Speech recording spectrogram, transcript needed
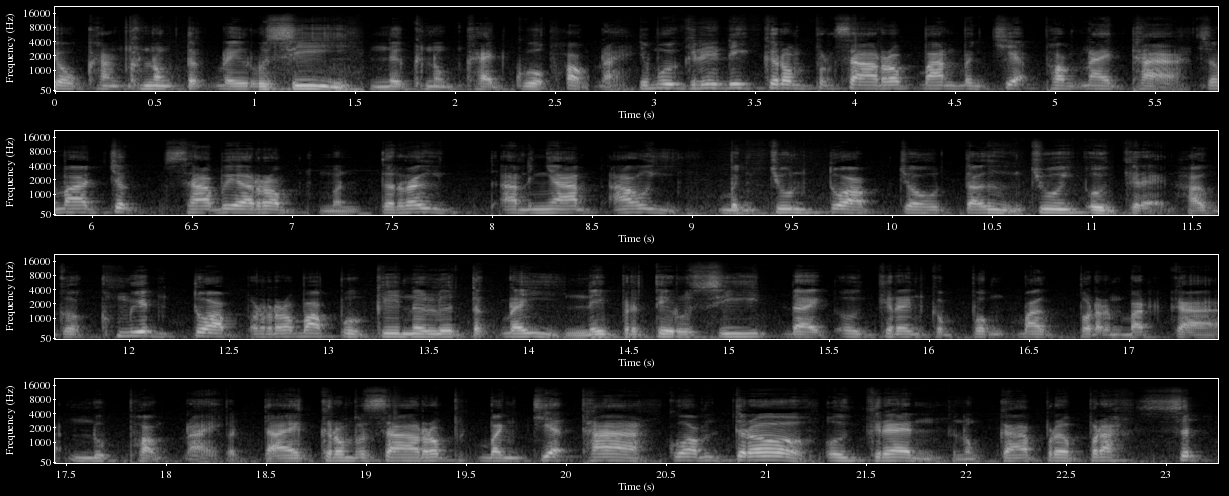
ចូលខាងក្នុងទឹកដីរុស្ស៊ីនៅក្នុងខេត្តគួរផងដែរជាមួយគ្នានេះក្រុមប្រឹក្សាអឺរ៉ុបបានបញ្ជាក់ផងដែរថាសមាជិកសហភាពអឺរ៉ុបមិនត្រូវ អនុញ្ញាតឲ្យបញ្ជូនទ័ពចូលទៅជួយអ៊ុយក្រែនហើយក៏គ្មានទ័ពរបស់ពួកគេនៅលើទឹកដីនៃប្រទេសរុស្ស៊ីដែលអ៊ុយក្រែនកំពុងបើកប្រតិបត្តិការនោះផងដែរប៉ុន្តែក្រុមប្រឹក្សាអឺរ៉ុបបញ្ជាក់ថាគ្រប់គ្រងអ៊ុយក្រែនក្នុងការប្រើប្រាស់សិទ្ធិ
